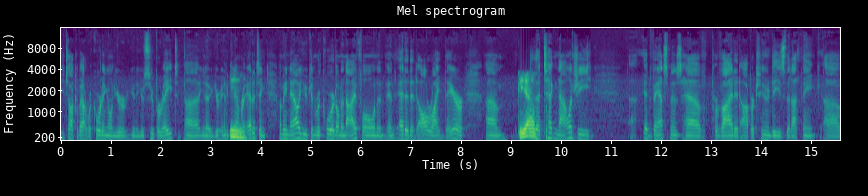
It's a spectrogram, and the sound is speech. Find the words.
you talk about recording on your, you know, your Super 8, uh, you know, your in-camera mm. editing. I mean, now you can record on an iPhone and, and edit it all right there. Um, yeah. The technology uh, advancements have provided opportunities that I think uh,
